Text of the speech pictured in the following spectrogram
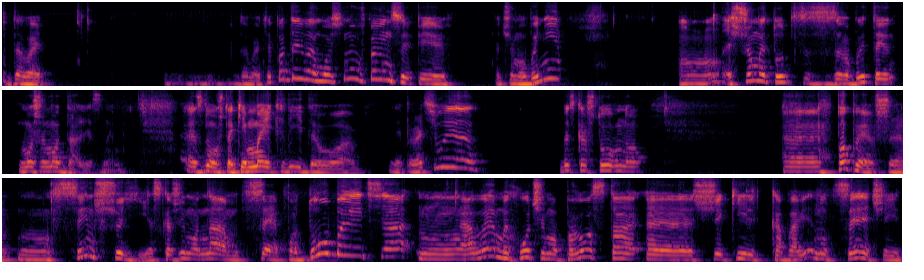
давай, давайте подивимось. Ну, в принципі, чому би ні? Що ми тут зробити можемо далі з ним? Е, Знову ж таки, Make Video не працює безкоштовно. Е, По-перше, м, з цим, що є, скажімо, нам це подобається, але ми хочемо просто е, ще кілька ну, це чи.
